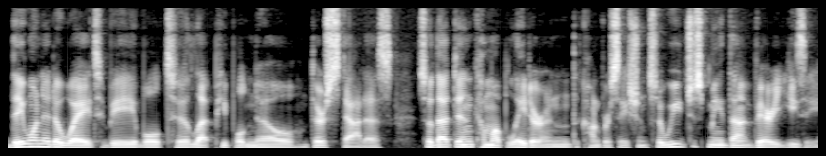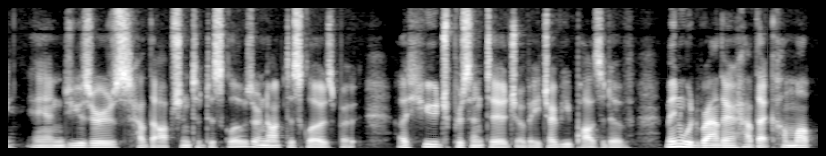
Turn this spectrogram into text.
they wanted a way to be able to let people know their status. So that didn't come up later in the conversation. So we just made that very easy. And users have the option to disclose or not disclose, but a huge percentage of HIV positive men would rather have that come up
